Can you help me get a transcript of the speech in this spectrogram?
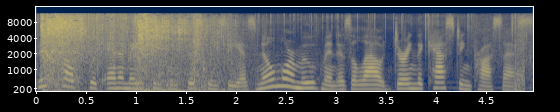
This helps with animation consistency as no more movement is allowed during the casting process.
